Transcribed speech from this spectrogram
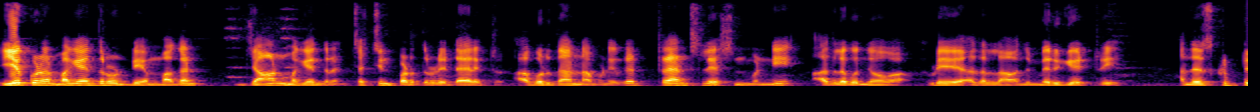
இயக்குனர் மகேந்திரனுடைய மகன் ஜான் மகேந்திரன் சச்சின் படத்துடைய டைரக்டர் அவர் தான் என்ன பண்ணியிருக்கார் டிரான்ஸ்லேஷன் பண்ணி அதில் கொஞ்சம் அப்படியே அதெல்லாம் வந்து மெருகேற்றி அந்த ஸ்கிரிப்ட்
